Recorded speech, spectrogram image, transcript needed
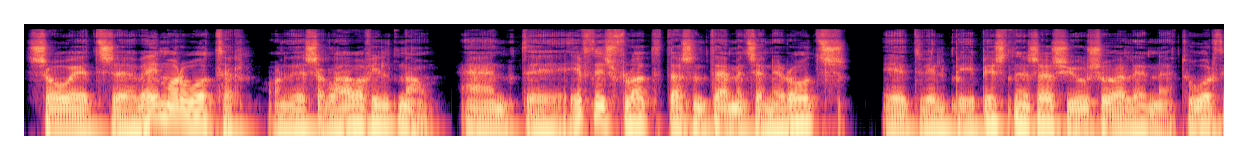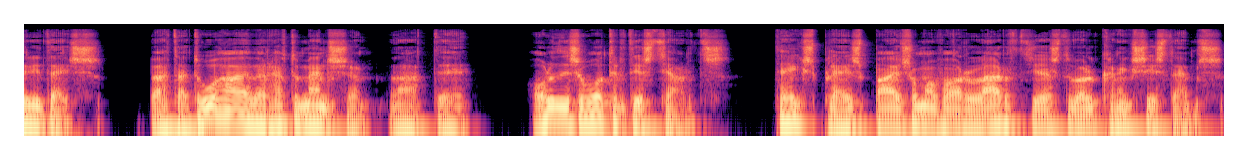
so it's uh, way more water on this lava field now. And uh, if this flood doesn't damage any roads, it will be business as usual in uh, two or three days. But I do however have to mention that all this water discharge takes place by some of our largest volcanic systems.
